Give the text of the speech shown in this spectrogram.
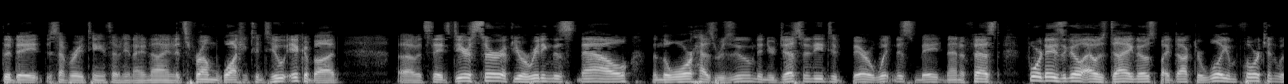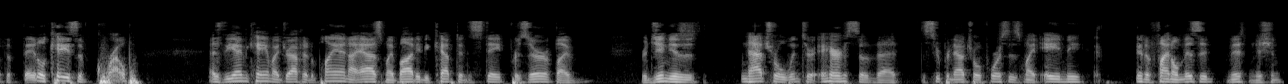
the date December 18, 1799. It's from Washington to Ichabod. Uh, it states, Dear sir, if you are reading this now, then the war has resumed and your destiny to bear witness made manifest. Four days ago, I was diagnosed by Dr. William Thornton with a fatal case of croup. As the end came, I drafted a plan. I asked my body be kept in a state preserved by Virginia's natural winter air so that the supernatural forces might aid me in a final miss- miss- mission.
